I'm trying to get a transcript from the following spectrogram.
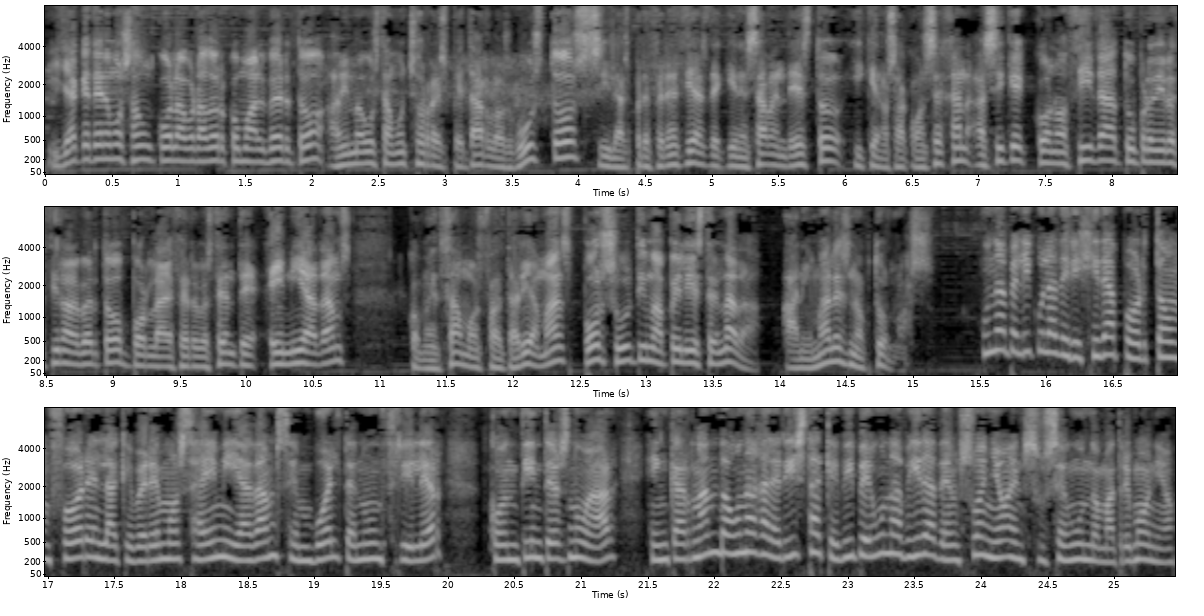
Y ya que tenemos a un colaborador como Alberto, a mí me gusta mucho respetar los gustos y las preferencias de quienes saben de esto y que nos aconsejan. Así que conocida tu predilección, Alberto, por la efervescente Amy Adams, comenzamos, faltaría más, por su última peli estrenada, Animales Nocturnos. Una película dirigida por Tom Ford en la que veremos a Amy Adams envuelta en un thriller con tintes noir, encarnando a una galerista que vive una vida de ensueño en su segundo matrimonio.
